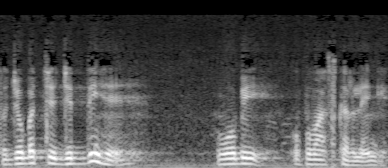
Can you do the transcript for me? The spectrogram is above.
तो जो बच्चे जिद्दी हैं, वो भी उपवास कर लेंगे।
